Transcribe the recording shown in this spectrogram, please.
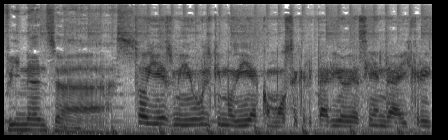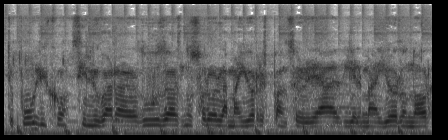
Finanzas. Hoy es mi último día como secretario de Hacienda y Crédito Público. Sin lugar a dudas, no solo la mayor responsabilidad y el mayor honor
